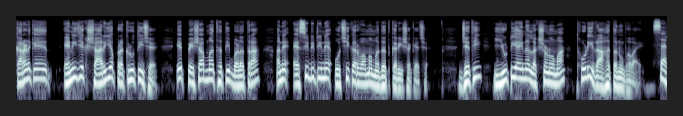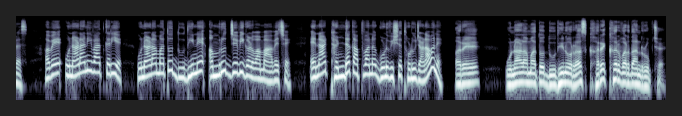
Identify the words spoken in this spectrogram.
કારણ કે એની જે ક્ષારીય પ્રકૃતિ છે એ પેશાબમાં થતી બળતરા અને એસિડિટીને ઓછી કરવામાં મદદ કરી શકે છે. જેથી યુટીઆઈના લક્ષણોમાં થોડી રાહત અનુભવાય. સરસ. હવે ઉનાળાની વાત કરીએ ઉનાળામાં તો દૂધીને અમૃત જેવી ગણવામાં આવે છે. એના ઠંડક આપવાના ગુણ વિશે થોડું જણાવો ને. અરે ઉનાળામાં તો દૂધીનો રસ ખરેખર વરદાનરૂપ છે.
